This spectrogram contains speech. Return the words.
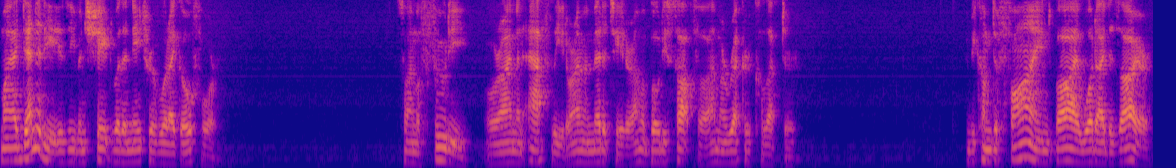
My identity is even shaped by the nature of what I go for. So I'm a foodie, or I'm an athlete, or I'm a meditator, I'm a bodhisattva, I'm a record collector. I become defined by what I desire.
